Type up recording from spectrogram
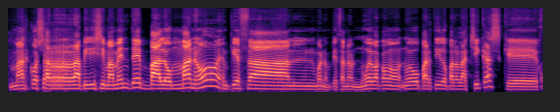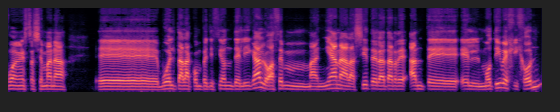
Más cosas rapidísimamente. Balonmano empieza, bueno, empieza no, nueva, como, nuevo partido para las chicas que juegan esta semana eh, vuelta a la competición de liga. Lo hacen mañana a las 7 de la tarde ante el Motive Gijón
